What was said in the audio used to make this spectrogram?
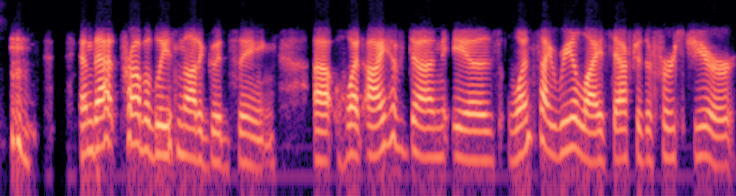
and that probably is not a good thing. Uh, what I have done is once I realized after the first year,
